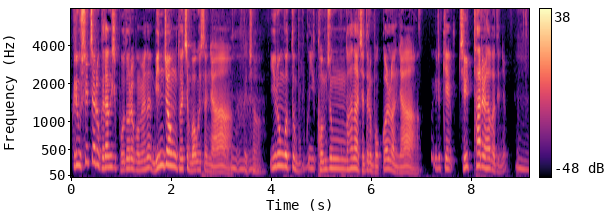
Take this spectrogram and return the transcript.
그리고 실제로 그 당시 보도를 보면은 민정 도대체 뭐 하고 있었냐. 음, 음, 그렇죠. 이런 것도 뭐- 이 검증도 하나 제대로 못 걸렀냐. 이렇게 질타를 하거든요. 음.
